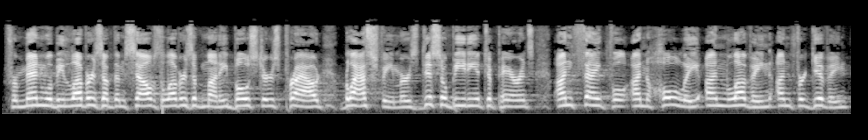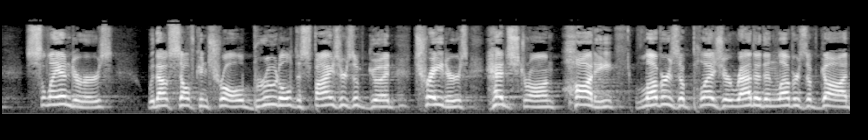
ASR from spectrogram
For men will be lovers of themselves, lovers of money, boasters, proud, blasphemers, disobedient to parents, unthankful, unholy, unloving, unforgiving, slanderers, without self control, brutal, despisers of good, traitors, headstrong, haughty, lovers of pleasure rather than lovers of God,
